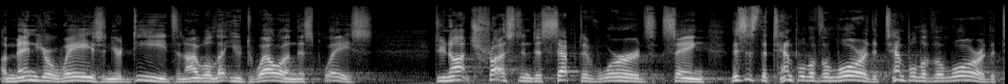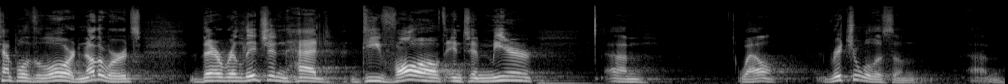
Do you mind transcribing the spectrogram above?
Amend your ways and your deeds, and I will let you dwell in this place. Do not trust in deceptive words, saying, This is the temple of the Lord, the temple of the Lord, the temple of the Lord. In other words, their religion had devolved into mere, um, well, ritualism, um,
